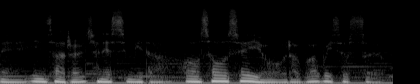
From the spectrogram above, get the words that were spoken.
네, 인사를 전했습니다. 어서 오세요. 라고 하고 있었어요.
